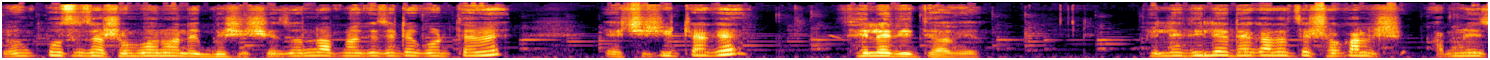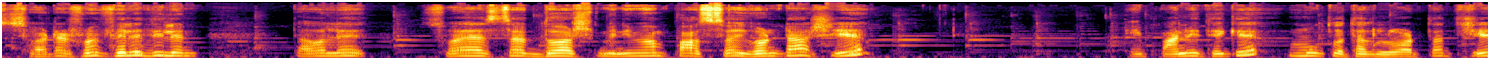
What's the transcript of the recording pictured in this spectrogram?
এবং পচে যাওয়ার সম্ভাবনা অনেক বেশি। সেজন্য আপনাকে যেটা করতে হবে, এই শিশিরটাকে ফেলে দিতে হবে। ফেলে দিলে দেখা যাচ্ছে সকাল আপনি ছয়টার সময় ফেলে দিলেন, তাহলে ছয় চার দশ মিনিমাম পাঁচ ছয় ঘণ্টা সে এই পানি থেকে মুক্ত থাকল। অর্থাৎ সে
